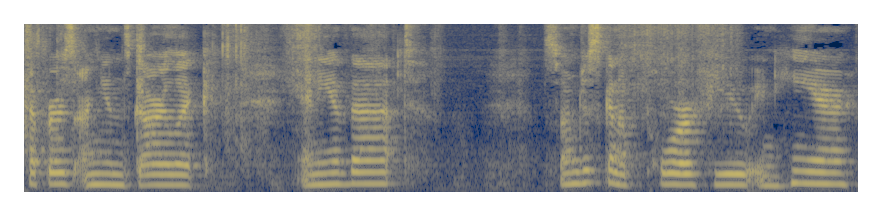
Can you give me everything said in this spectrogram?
Peppers, onions, garlic, any of that. So I'm just gonna pour a few in here.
